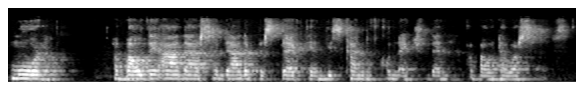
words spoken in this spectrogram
more about the others and the other perspective and this kind of connection than about ourselves?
